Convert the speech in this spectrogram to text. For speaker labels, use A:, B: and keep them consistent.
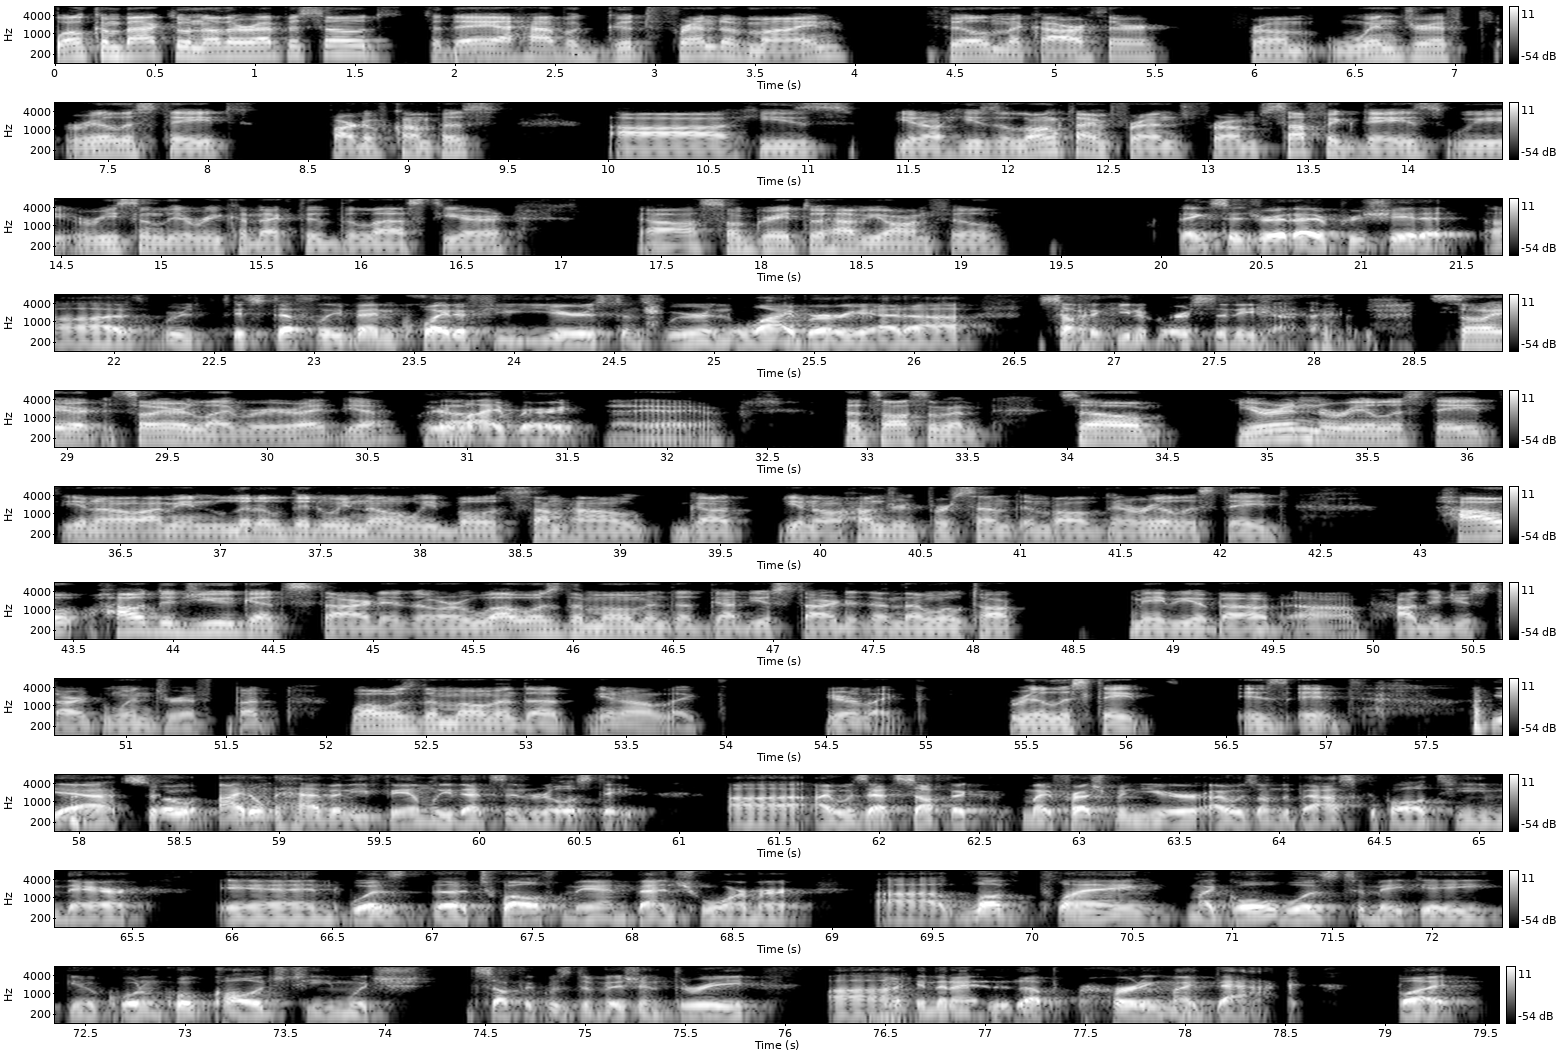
A: Welcome back to another episode. Today I have a good friend of mine, Phil MacArthur from Windrift Real Estate, part of Compass. Uh, he's you know he's a longtime friend from Suffolk days. We recently reconnected the last year. Uh, so great to have you on, Phil.
B: Thanks, Idrit. I appreciate it. Uh, we're it's definitely been quite a few years since we were in the library at uh Suffolk University.
A: Sawyer Sawyer Library, right? Yeah.
B: Sawyer uh, Library.
A: Yeah, yeah, yeah. That's awesome. And so you're in real estate, you know, I mean, little did we know we both somehow got, you know, 100% involved in real estate. How how did you get started or what was the moment that got you started and then we'll talk maybe about uh, how did you start Windrift, but what was the moment that, you know, like you're like real estate is it?
B: yeah. So I don't have any family that's in real estate. Uh, I was at Suffolk my freshman year. I was on the basketball team there and was the 12th man bench warmer. Uh, loved playing. My goal was to make a you know quote unquote college team, which Suffolk was Division three. Uh, And then I ended up hurting my back, but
